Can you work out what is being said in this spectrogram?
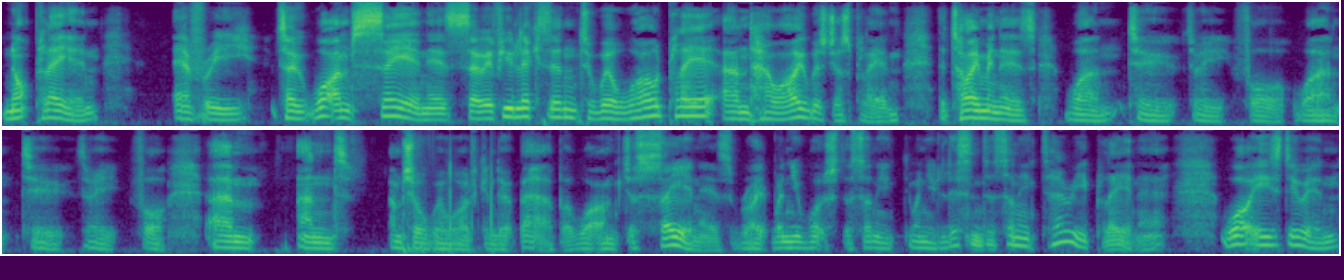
not playing every so what I'm saying is, so if you listen to Will Wilde play it and how I was just playing, the timing is one, two, three, four, one, two, three, four. Um, and I'm sure Will Wilde can do it better, but what I'm just saying is, right, when you watch the Sonny, when you listen to Sonny Terry playing it, what he's doing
